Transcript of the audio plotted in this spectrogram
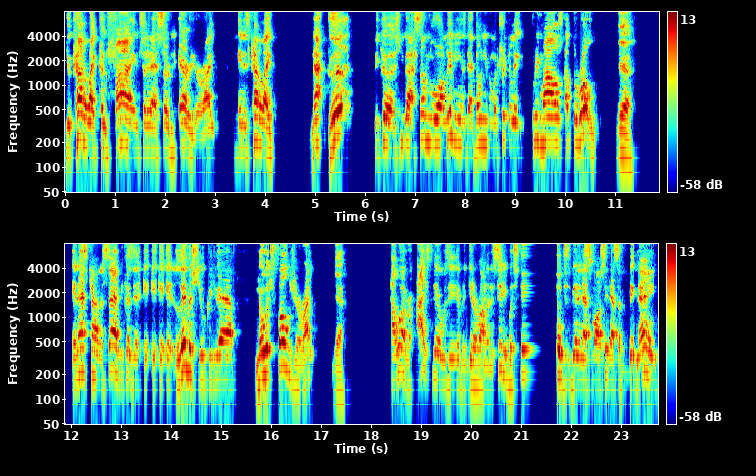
you're kind of like confined to that certain area, right? And it's kind of like not good because you got some New Orleanians that don't even matriculate three miles up the road. Yeah. And that's kind of sad because it, it, it, it limits you because you have no exposure, right? Yeah. However, I still was able to get around in the city, but still, just being in that small city, that's a big name.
